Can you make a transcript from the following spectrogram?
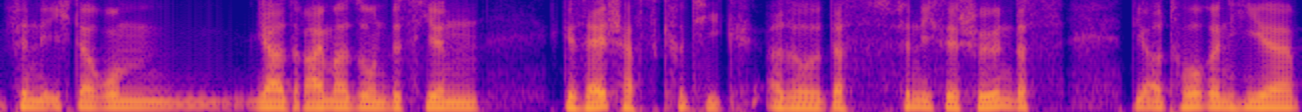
finde ich, darum, ja, dreimal so ein bisschen Gesellschaftskritik. Also das finde ich sehr schön, dass die Autorin hier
